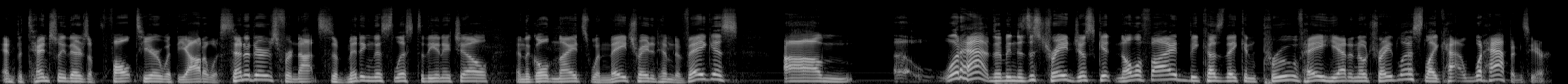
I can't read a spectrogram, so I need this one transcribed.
And potentially, there's a fault here with the Ottawa Senators for not submitting this list to the NHL and the Golden Knights when they traded him to Vegas. Um, uh, what happened? I mean, does this trade just get nullified because they can prove, hey, he had a no trade list? Like, ha- what happens here?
